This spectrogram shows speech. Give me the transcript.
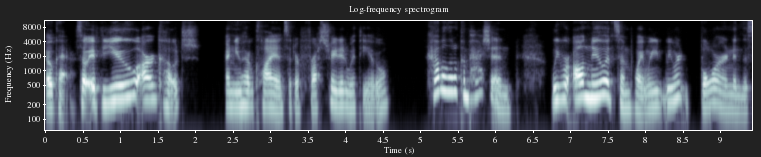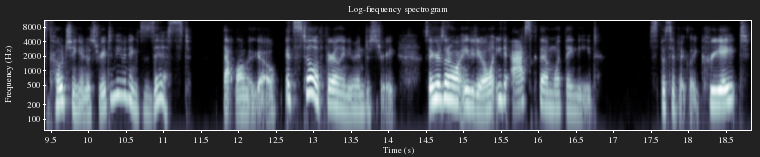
Okay. So if you are a coach and you have clients that are frustrated with you, have a little compassion. We were all new at some point. We we weren't born in this coaching industry. It didn't even exist that long ago. It's still a fairly new industry. So here's what I want you to do. I want you to ask them what they need specifically. Create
